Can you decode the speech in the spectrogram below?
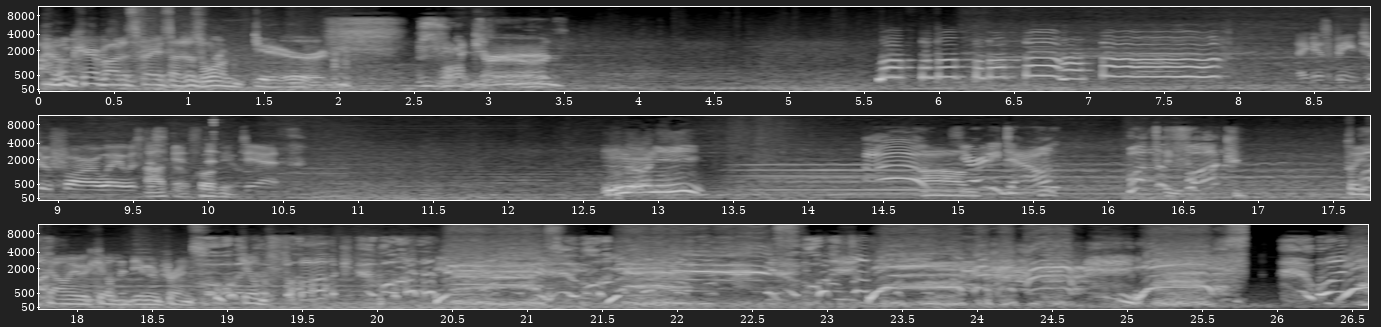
I don't care about his face. I just want him dead. I Just want him dead. I guess being too far away was just instant death. Nani? Oh, is he Um, already down? What the fuck? Please what? tell me we killed the demon prince. What killed the fuck? What? Yes! Yes! What the yes! Fuck? Yes! What? Yes!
